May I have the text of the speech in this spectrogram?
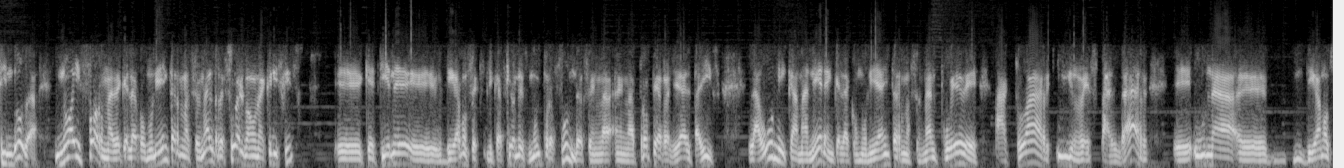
Sin duda, no hay forma de que la comunidad internacional resuelva una crisis eh, que tiene, eh, digamos, explicaciones muy profundas en la, en la propia realidad del país. La única manera en que la comunidad internacional puede actuar y respaldar eh, una, digamos,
